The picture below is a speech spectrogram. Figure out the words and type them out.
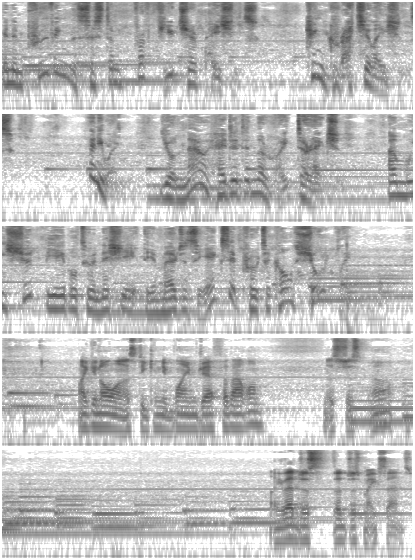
in improving the system for future patients. Congratulations. Anyway, you're now headed in the right direction, and we should be able to initiate the emergency exit protocol shortly. Like, in all honesty, can you blame Jeff for that one? That's just... Oh. Like, that just, that just makes sense.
